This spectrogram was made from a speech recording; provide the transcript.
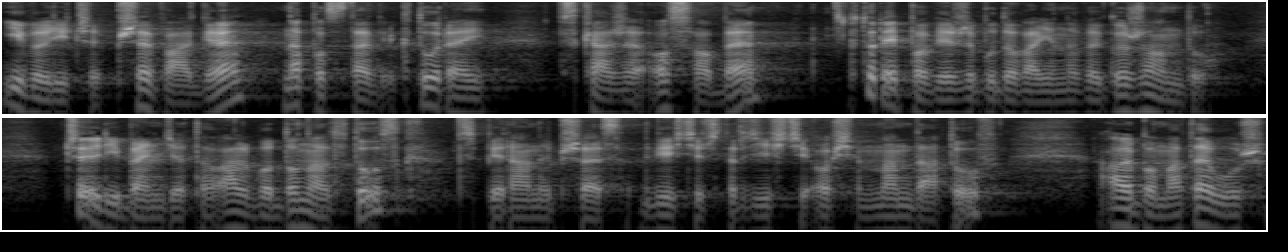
i wyliczy przewagę, na podstawie której wskaże osobę, której powierzy budowanie nowego rządu. Czyli będzie to albo Donald Tusk, wspierany przez 248 mandatów, albo Mateusz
